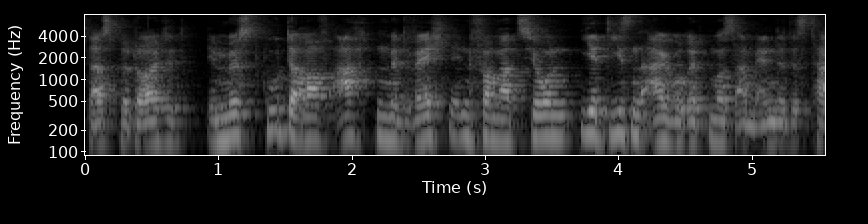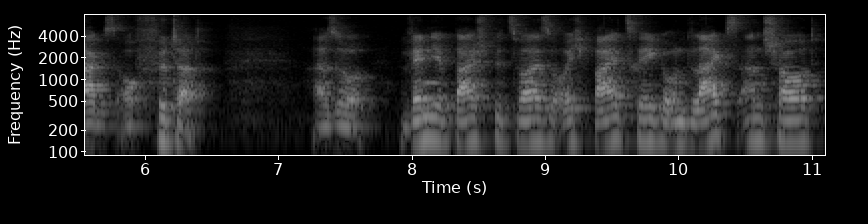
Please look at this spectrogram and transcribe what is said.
Das bedeutet, ihr müsst gut darauf achten, mit welchen Informationen ihr diesen Algorithmus am Ende des Tages auch füttert. Also, wenn ihr beispielsweise euch Beiträge und Likes anschaut,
